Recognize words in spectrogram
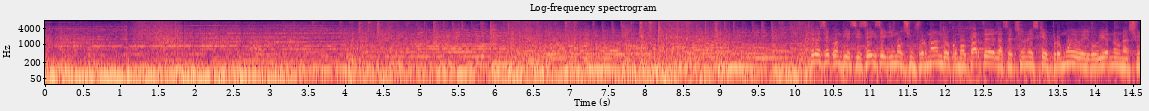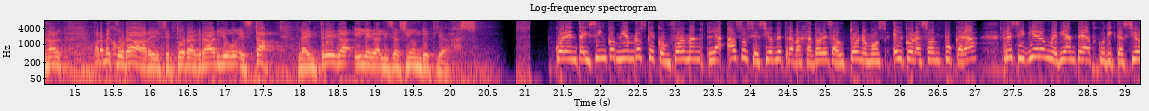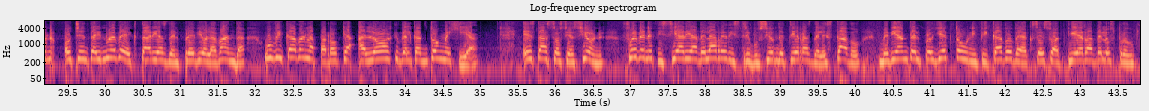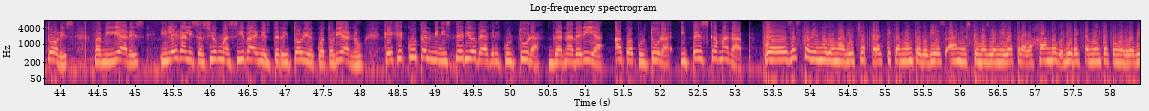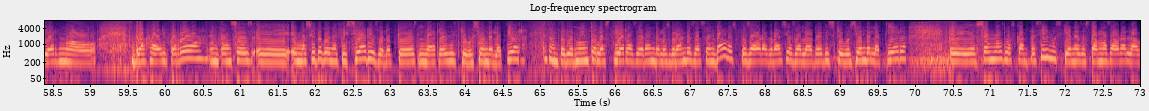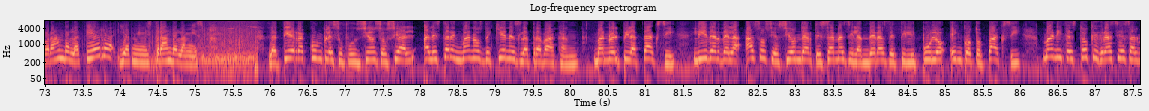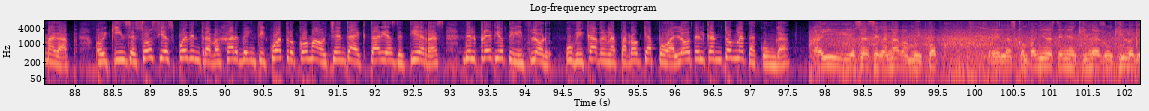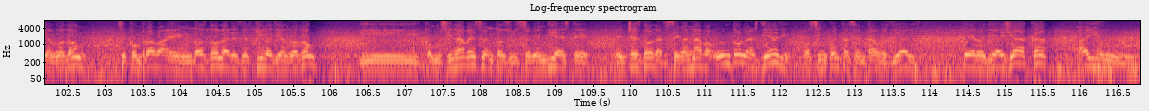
13 con 16 seguimos informando como parte de las acciones que promueve el gobierno nacional para mejorar el sector agrario está la entrega y legalización de tierras. 45 miembros que conforman la Asociación de Trabajadores Autónomos El Corazón Pucará recibieron mediante adjudicación 89 hectáreas del predio Lavanda ubicado en la parroquia Aloaj del Cantón Mejía. Esta asociación fue beneficiaria de la redistribución de tierras del Estado mediante el proyecto unificado de acceso a tierra de los productores, familiares y legalización masiva en el territorio ecuatoriano que ejecuta el Ministerio de Agricultura, Ganadería, Acuacultura y Pesca Magap. Pues esto viene de una lucha prácticamente de 10 años que hemos venido trabajando directamente con el gobierno Rafael Correa, entonces eh, hemos sido beneficiarios de lo que es la redistribución de la tierra. Anteriormente las tierras eran de los grandes hacendados, pues ahora gracias a la redistribución de la tierra eh, somos los campesinos quienes estamos ahora labrando la tierra y administrando la misma. La tierra cumple su función social al estar en manos de quienes la trabajan. Manuel Pilataxi, líder de la Asociación de Artesanas y Landeras de Tilipulo en Cotopaxi, manifestó que gracias al MAGAP, hoy 15 socias pueden trabajar 24,80 hectáreas de tierras del predio Tiliflor, ubicado en la parroquia Poaló del Cantón Latacunga. Ahí, o sea, se ganaba muy poco. Eh, las compañeras tenían que hilar un kilo de algodón se compraba en dos dólares el kilo de algodón y como si lava eso, entonces se vendía este en tres dólares, se ganaba un dólar diario o 50 centavos diarios. Pero de allá acá hay un,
